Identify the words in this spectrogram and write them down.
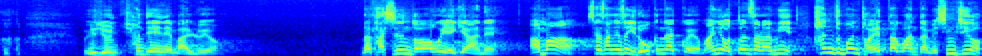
요즘 현대인의 말로요. 나 다시는 너하고 얘기 안 해. 아마 세상에서 이러고 끝날 거예요. 만약 어떤 사람이 한두 번 더 했다고 한다면, 심지어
